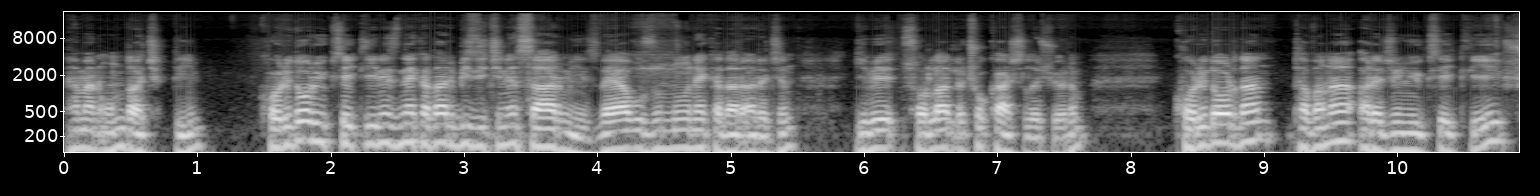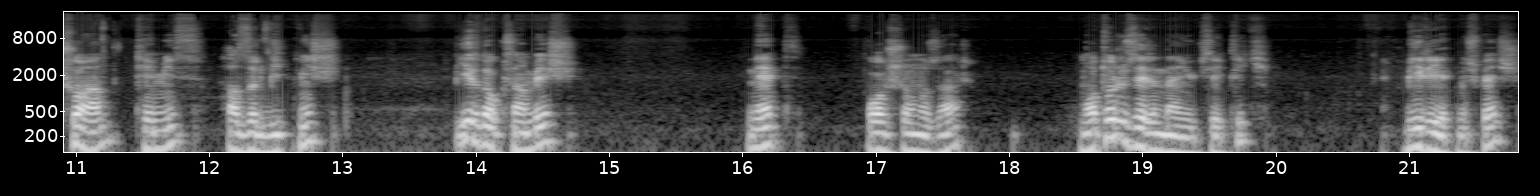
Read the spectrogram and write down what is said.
hemen onu da açıklayayım. Koridor yüksekliğiniz ne kadar biz içine sığar mıyız veya uzunluğu ne kadar aracın gibi sorularla çok karşılaşıyorum. Koridordan tavana aracın yüksekliği şu an temiz, hazır bitmiş. 1.95 net boşluğumuz var. Motor üzerinden yükseklik 1.75.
